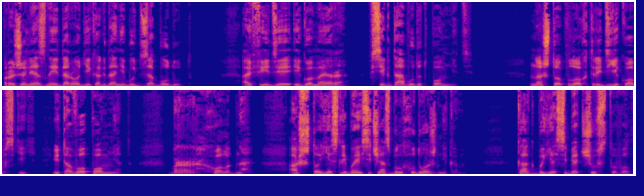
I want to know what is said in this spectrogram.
Про железные дороги когда-нибудь забудут, а Фидия и Гомера всегда будут помнить. На что плох Тредьяковский, и того помнят. Бррр, холодно. А что, если бы я сейчас был художником? Как бы я себя чувствовал?»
